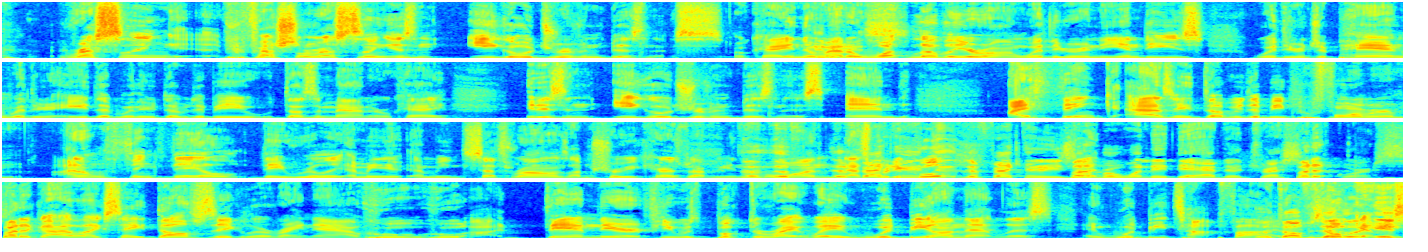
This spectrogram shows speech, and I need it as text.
wrestling, professional wrestling is an ego-driven business. Okay, no It matter is. what level you're on, whether you're in the Indies, whether you're in Japan, whether you're in AEW, whether you're in WWE, doesn't matter. Okay, it is an ego-driven business, and I think as a WWE performer, I don't think they'll they really. I mean, I mean Seth Rollins, I'm sure he cares about being The- number the- one. the That's pretty cool. The, the fact that he's But- number one, they, they had to address but it, of course. but a guy like say Dolph Ziggler right now, who who uh, damn near if he was booked the right way would be on that list and would be top five. Well, Dolph, Ziggler get me- is,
